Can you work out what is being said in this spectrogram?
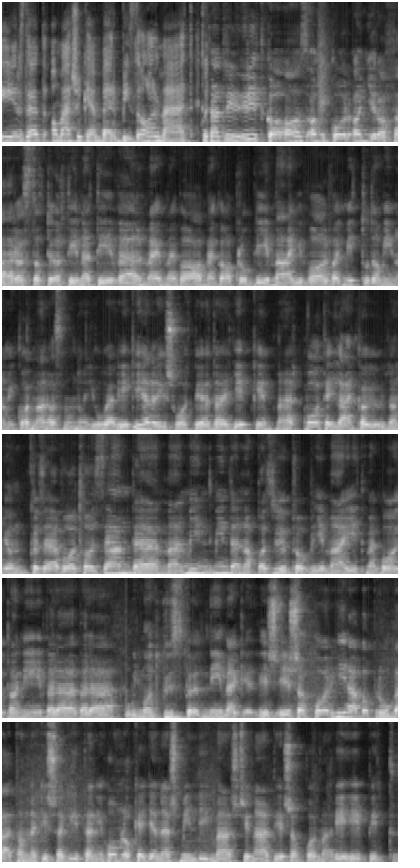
Érzed a másik ember bizalmát. Tehát ritka az, amikor annyira fáraszt a történetével, meg, meg, a, meg a problémáival, vagy mit tudom én, amikor már azt mondom, hogy jó, elég. Ilyenre is volt példa egyébként, mert volt egy lányka, ő nagyon közel volt hozzám, de már mind, minden nap az ő problémáit megoldani, vele, vele úgymond küzdködni, meg, és, és akkor hiába próbáltam neki segíteni, homlok egyenes mindig más csinált, és akkor már épít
